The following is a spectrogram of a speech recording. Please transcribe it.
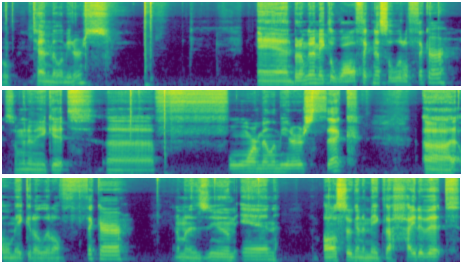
oh, 10 millimeters. And, but I'm going to make the wall thickness a little thicker. So I'm going to make it uh, four millimeters thick. Uh, will make it a little thicker. I'm going to zoom in. I'm also going to make the height of it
